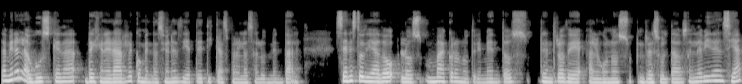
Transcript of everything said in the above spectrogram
También en la búsqueda de generar recomendaciones dietéticas para la salud mental, se han estudiado los macronutrimentos dentro de algunos resultados en la evidencia.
